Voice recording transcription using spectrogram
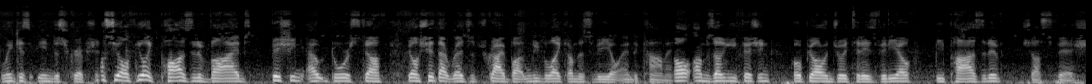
Link is in description. Also, y'all, if you like positive vibes, fishing, outdoor stuff, y'all hit that red subscribe button, leave a like on this video and a comment. I'm Zuggy Fishing. Hope y'all enjoyed today's video. Be positive, just fish.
